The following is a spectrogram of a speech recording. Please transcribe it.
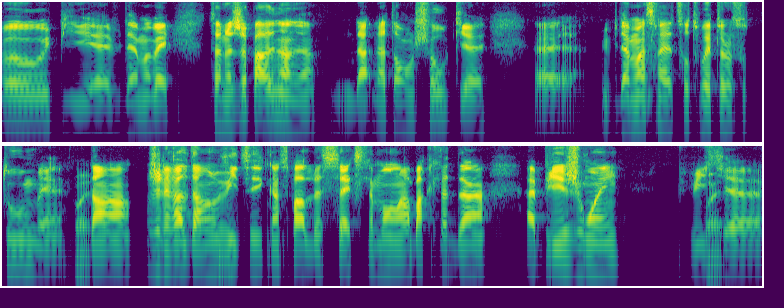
Oui, oui, oui. Puis euh, évidemment, ben, tu en as déjà parlé dans, dans, dans ton show que, euh, évidemment, sur, sur Twitter surtout, mais Ouais. dans, en général, dans la vie, tu sais, quand tu parles de sexe, le monde embarque là-dedans à pieds joints. Puis Ouais. que.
